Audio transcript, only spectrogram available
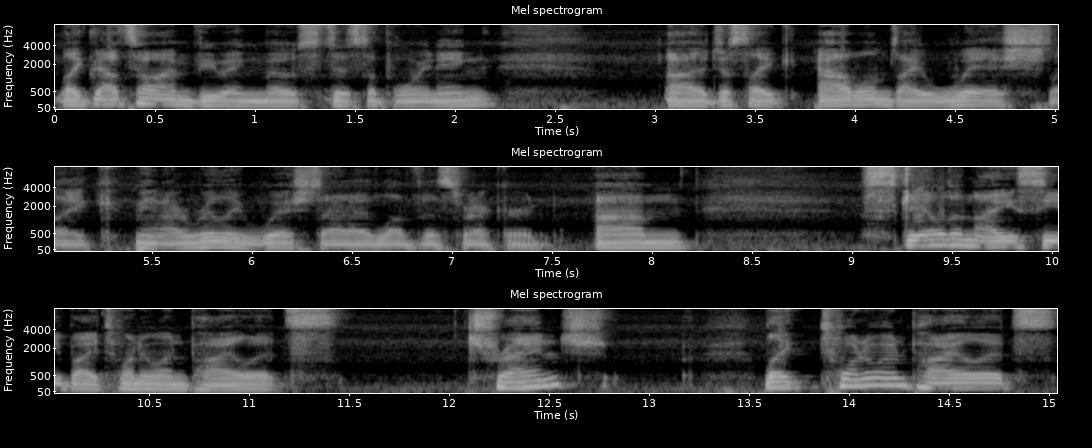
Like that's how I'm viewing most disappointing. Uh, just like albums I wish, like man, I really wish that I love this record. Um, Scaled and Icy by Twenty One Pilots, Trench, like Twenty One Pilots.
